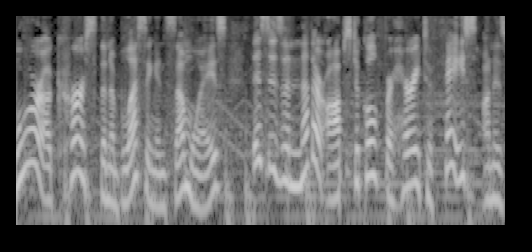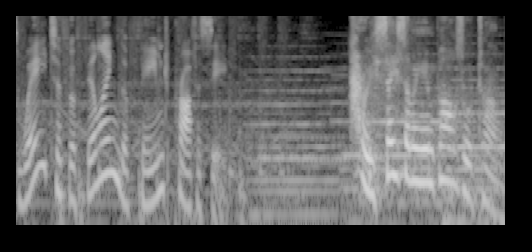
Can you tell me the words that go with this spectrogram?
More a curse than a blessing in some ways, this is another obstacle for Harry to face on his way to fulfilling the famed prophecy. Harry, say something in Parseltongue.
